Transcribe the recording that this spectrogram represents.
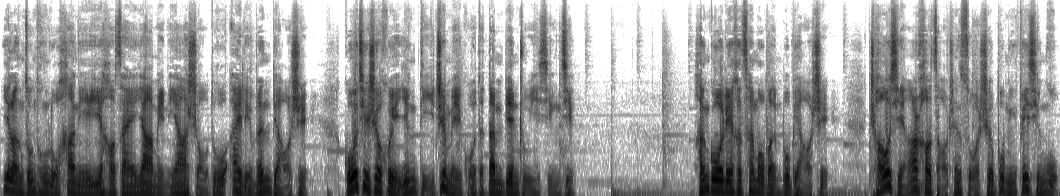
伊朗总统鲁哈尼一号在亚美尼亚首都埃里温表示，国际社会应抵制美国的单边主义行径。韩国联合参谋本部表示，朝鲜二号早晨所射不明飞行物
